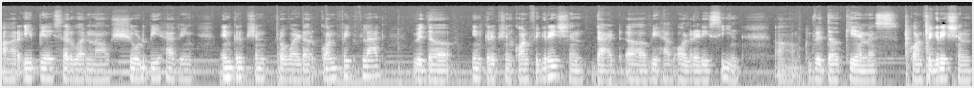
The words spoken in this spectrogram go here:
our API server now should be having encryption provider config flag with the encryption configuration that uh, we have already seen um, with the KMS configuration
